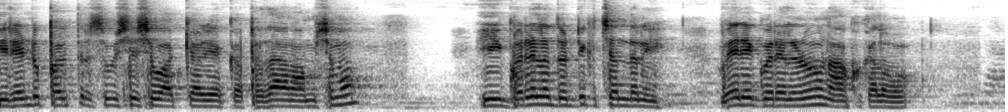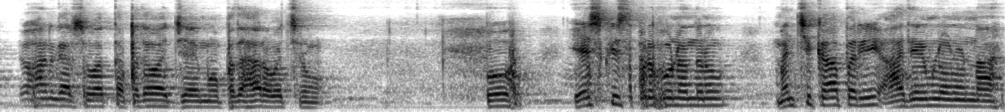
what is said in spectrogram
ఈ రెండు పవిత్ర సువిశేష వాక్యాల యొక్క ప్రధాన అంశము ఈ గొర్రెల దొడ్డికి చెందని వేరే గొర్రెలను నాకు కలవు. యోహాన్ గారి సువార్త పదవ అధ్యాయము పదహార వచనము. ఓ యేసుక్రీస్తు ప్రభునందును మంచి కాపరి ఆధీనంలోనున్న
